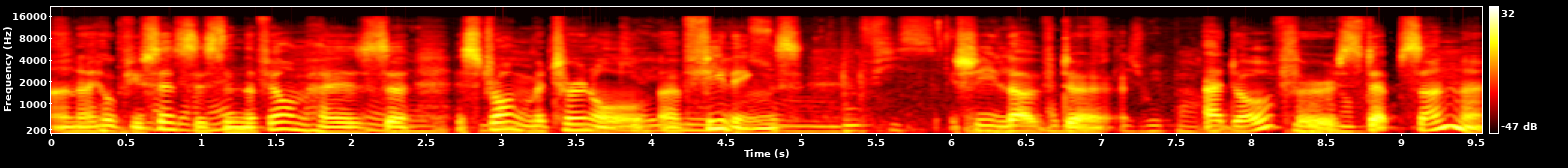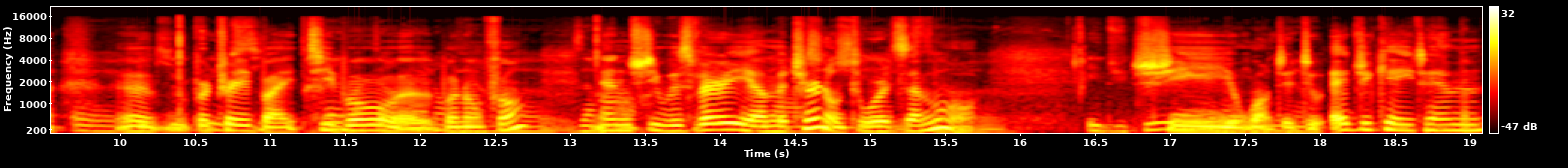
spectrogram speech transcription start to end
and I hope you sense this in the film, has uh, strong maternal uh, feelings. She loved uh, Adolphe, her stepson, uh, uh, portrayed by Thibault uh, Bonenfant, and she was very maternal towards Zamor. She wanted to educate him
